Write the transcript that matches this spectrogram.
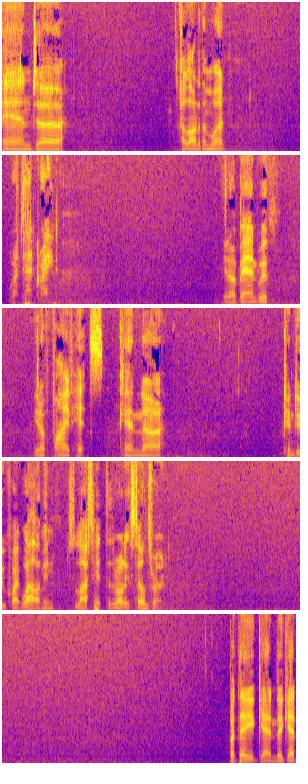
and uh, a lot of them weren't weren't that great. You know, a band with you know five hits can uh, can do quite well. I mean, it's the last hit that the Rolling Stones wrote. But they again they get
